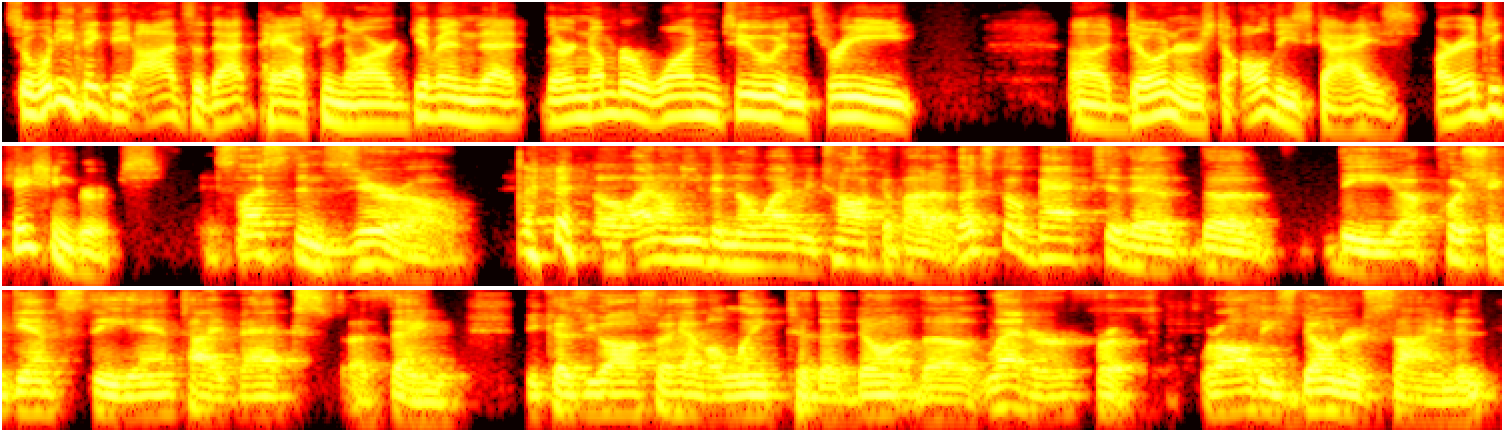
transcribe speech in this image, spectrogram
So, what do you think the odds of that passing are, given that their number one, two, and three uh, donors to all these guys are education groups? It's less than zero. so I don't even know why we talk about it. Let's go back to the the the uh, push against the anti-vax uh, thing because you also have a link to the don- the letter for where all these donors signed and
